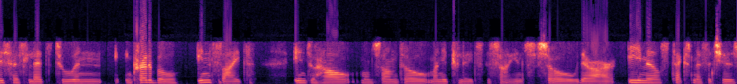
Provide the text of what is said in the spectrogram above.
this has led to an incredible insight into how Monsanto manipulates the science. So there are emails, text messages,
